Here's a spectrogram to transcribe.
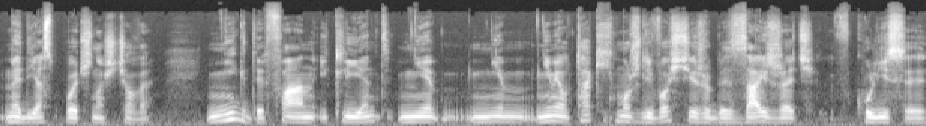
media społecznościowe. Nigdy fan i klient nie, nie, nie miał takich możliwości, żeby zajrzeć w kulisy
